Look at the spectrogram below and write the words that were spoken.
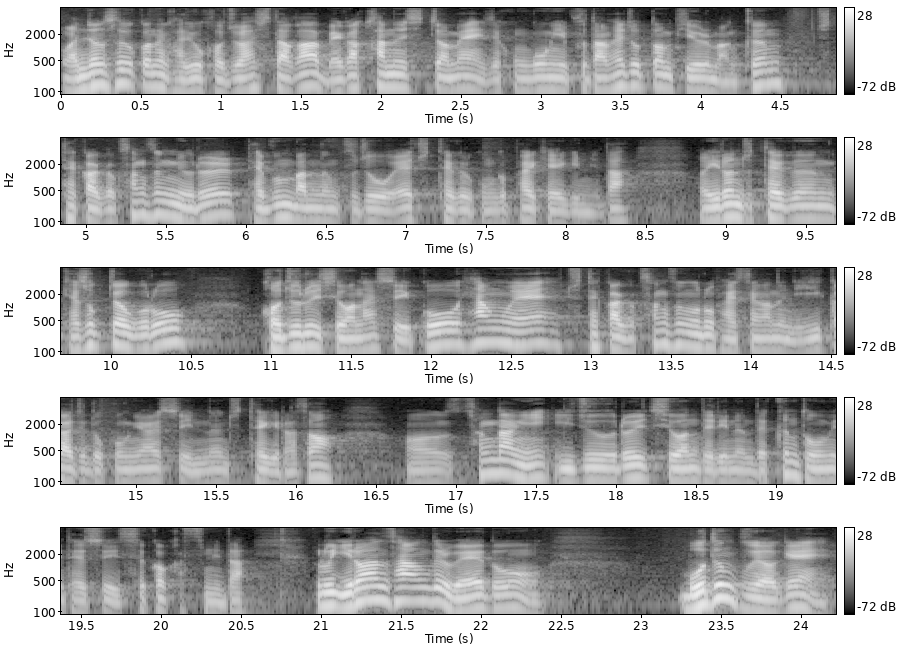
완전 소유권을 가지고 거주하시다가 매각하는 시점에 이제 공공이 부담해줬던 비율만큼 주택 가격 상승률을 배분받는 구조의 주택을 공급할 계획입니다. 어, 이런 주택은 계속적으로 거주를 지원할 수 있고 향후에 주택 가격 상승으로 발생하는 이익까지도 공유할 수 있는 주택이라서 어, 상당히 이주를 지원 드리는데 큰 도움이 될 수 있을 것 같습니다. 그리고 이러한 사항들 외에도 모든 구역에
